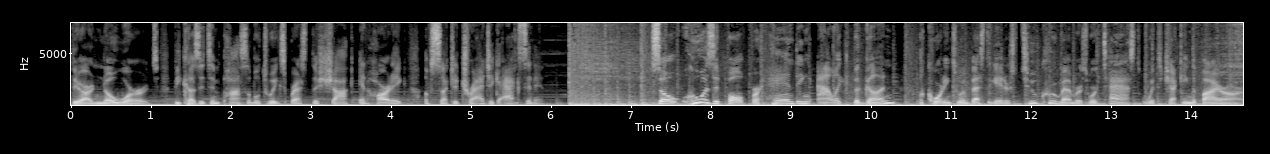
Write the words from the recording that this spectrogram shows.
There are no words because it's impossible to express the shock and heartache of such a tragic accident. So, who is at fault for handing Alec the gun? According to investigators, two crew members were tasked with checking the firearm.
